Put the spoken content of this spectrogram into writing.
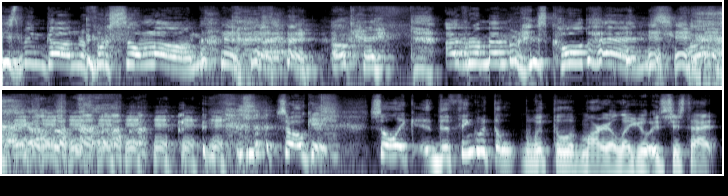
he's been gone for so long. okay, I remember his cold hands. Oh my god. so okay, so like the thing with the with the Mario Lego is just that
